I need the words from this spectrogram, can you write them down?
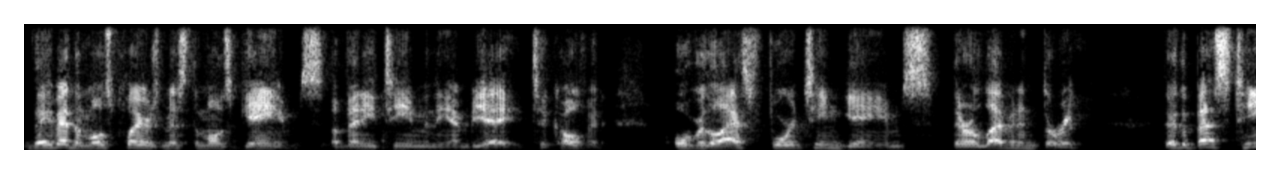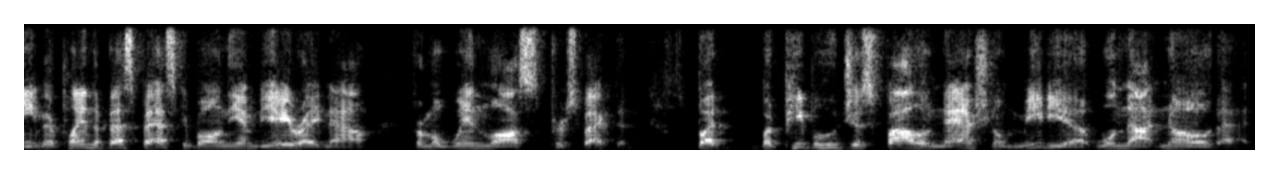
they've had the most players miss the most games of any team in the NBA to COVID. Over the last 14 games, they're 11 and three. They're the best team. They're playing the best basketball in the NBA right now from a win loss perspective. But but people who just follow national media will not know that.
